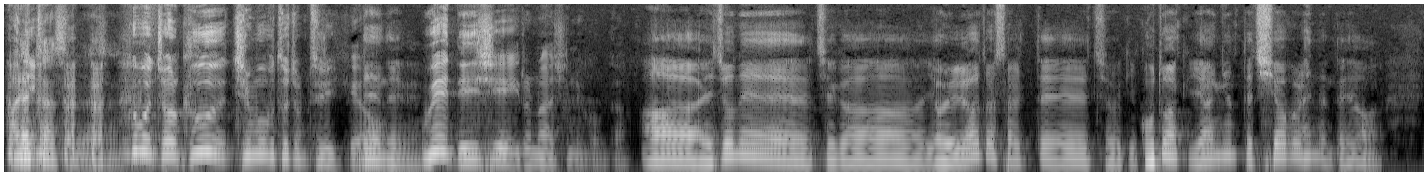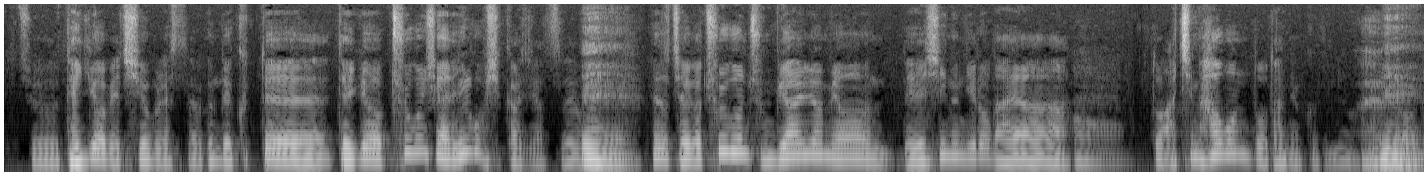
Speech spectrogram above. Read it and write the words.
아니, 괜찮습니다. 그러면 저는 그 질문부터 좀 드릴게요. 네네네. 왜 4시에 일어나시는 겁니까? 아, 예전에 제가 18살 때 저기 고등학교 2학년 때 취업을 했는데요. 저 대기업에 취업을 했어요. 근데 그때 대기업 출근 시간이 7시까지였어요. 네. 그래서 제가 출근 준비하려면 4시는 일어나야 어. 또 아침 학원도 다녔거든요. 그래서 네.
